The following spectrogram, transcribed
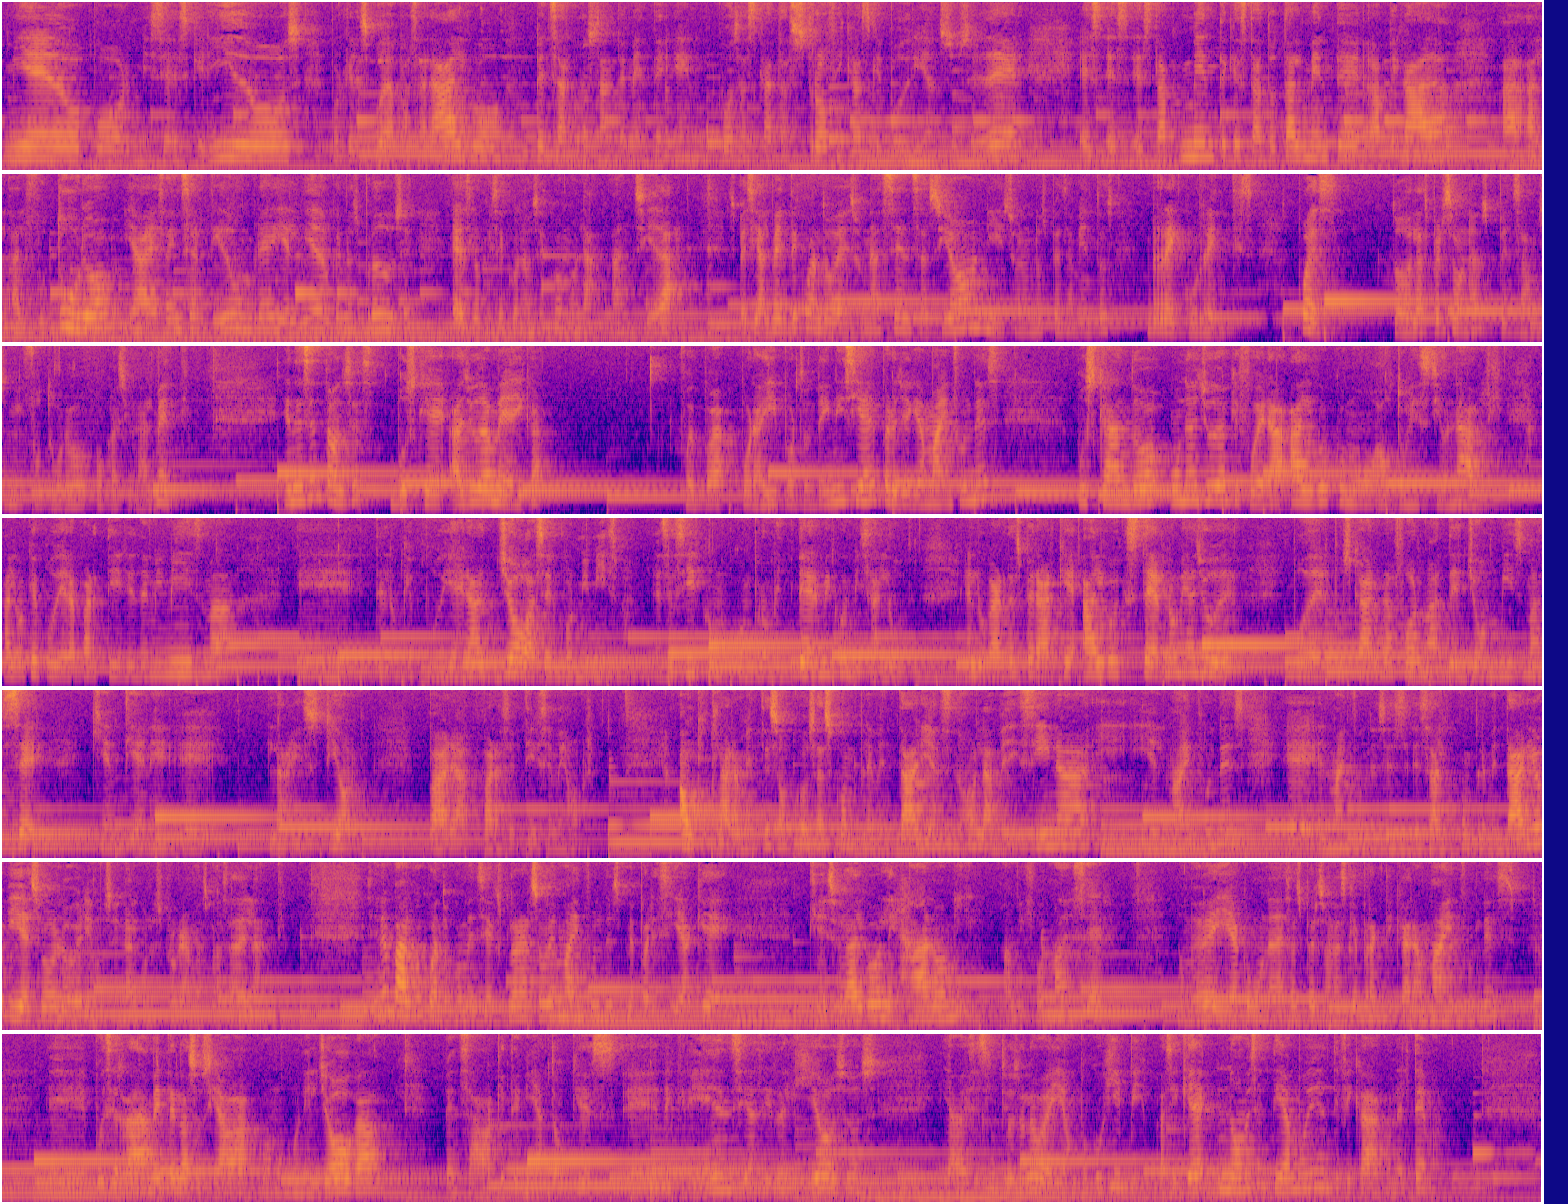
Miedo por mis seres queridos, porque les pueda pasar algo, pensar constantemente en cosas catastróficas que podrían suceder. Es, es esta mente que está totalmente apegada al, futuro y a esa incertidumbre y el miedo que nos produce es lo que se conoce como la ansiedad, especialmente cuando es una sensación y son unos pensamientos recurrentes. Pues todas las personas pensamos en el futuro ocasionalmente. En ese entonces busqué ayuda médica, fue por ahí por donde inicié, pero llegué a mindfulness buscando una ayuda que fuera algo como autogestionable, algo que pudiera partir de mí misma, eh, de lo que pudiera yo hacer por mí misma, es decir, como comprometerme con mi salud. En lugar de esperar que algo externo me ayude, poder buscar una forma de yo misma ser quien tiene eh, la gestión para, para sentirse mejor aunque claramente son cosas complementarias, ¿no? La medicina y, y el mindfulness, eh, el mindfulness es, es, algo complementario y eso lo veremos en algunos programas más adelante. Sin embargo, cuando comencé a explorar sobre mindfulness, me parecía que, que eso era algo lejano a mí, a mi forma de ser. No me veía como una de esas personas que practicara mindfulness, eh, pues erradamente lo asociaba como con el yoga, pensaba que tenía toques eh, de creencias y religiosos y a veces incluso lo veía un poco hippie, así que no me sentía muy identificada con el tema.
